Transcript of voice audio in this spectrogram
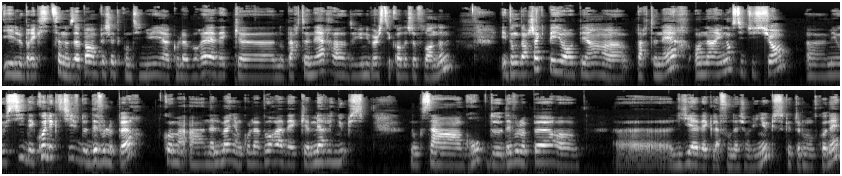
Et le Brexit, ça ne nous a pas empêché de continuer à collaborer avec euh, nos partenaires de University College of London. Et donc dans chaque pays européen partenaire, on a une institution, mais aussi des collectifs de développeurs. Comme en Allemagne, on collabore avec Merlinux. Donc c'est un groupe de développeurs euh, lié avec la fondation Linux, que tout le monde connaît.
